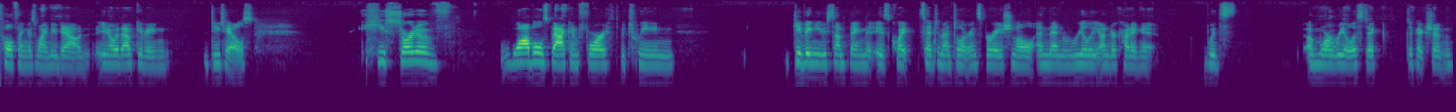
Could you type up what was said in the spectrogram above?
whole thing is winding down, you know, without giving details. He sort of wobbles back and forth between giving you something that is quite sentimental or inspirational and then really undercutting it with a more realistic depiction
